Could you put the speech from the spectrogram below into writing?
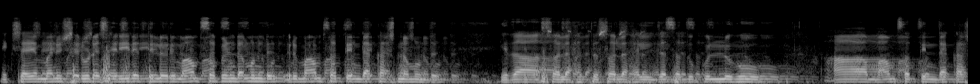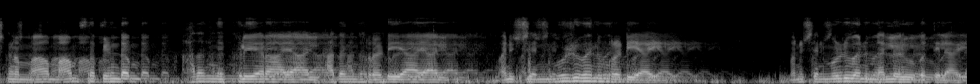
നിക്ഷയം മനുഷ്യരുടെ ശരീരത്തിൽ ഒരു മാംസപിണ്ഡമുണ്ട് ഒരു മാംസത്തിന്റെ കഷ്ണമുണ്ട് ഇതാ സ്വലഹത്ത് സ്വലഹൽ ജസദു കുല്ലുഹു ആ മാംസത്തിന്റെ കഷ്ണം ആ മാംസപിണ്ഡം അതങ്ങ് ക്ലിയർ ആയാൽ അതങ്ങ് റെഡിയായാൽ മനുഷ്യൻ മുഴുവനും റെഡിയായി. മനുഷ്യൻ മുഴുവനും നല്ല രൂപത്തിലായി.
